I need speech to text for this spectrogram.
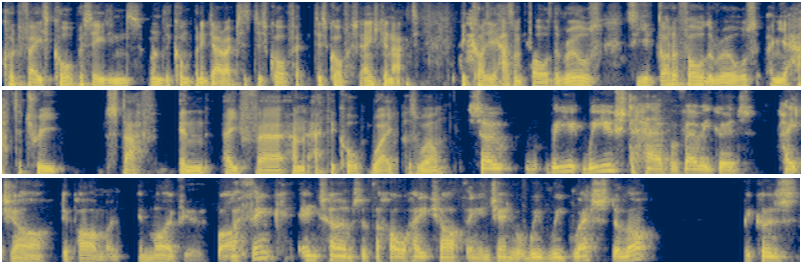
could face court proceedings under the Company Directors Disqualif- Disqualification Act because he hasn't followed the rules. So you've got to follow the rules and you have to treat staff in a fair and ethical way as well. So we we used to have a very good HR department, in my view. But I think, in terms of the whole HR thing in general, we've regressed a lot because,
